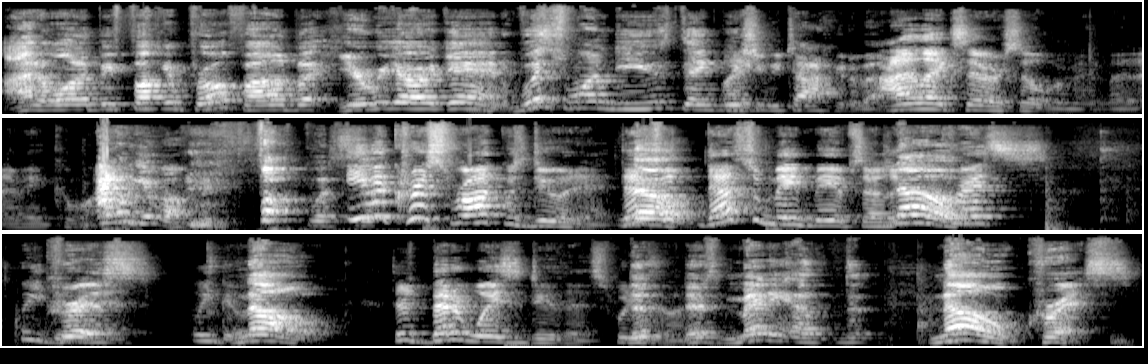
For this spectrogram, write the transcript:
I don't want to be fucking profiled. But here we are again. Which one do you think we should be talking about? I like Sarah Silverman, but I mean, come on. I don't give a fuck what. Even Chris Rock was doing it. That's No. what, that's what made me upset. I was No. like, Chris, what are you? Chris. man? You doing? No, There's better ways to do this. What are you there's, doing? there's many. Of the, no, Chris.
